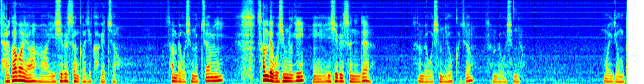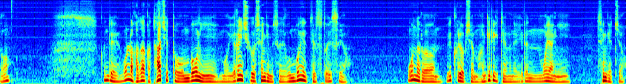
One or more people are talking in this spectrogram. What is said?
잘 가봐야 아, 21선까지 가겠죠. 356점이 356이 21선인데 356 그죠? 356 뭐 이 정도 근데 올라가다가 다시 또 음봉이 뭐 이런 식으로 생기면서 음봉이 될 수도 있어요. 오늘은 위클리 옵션 만길이기 때문에 이런 모양이 생겼죠.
